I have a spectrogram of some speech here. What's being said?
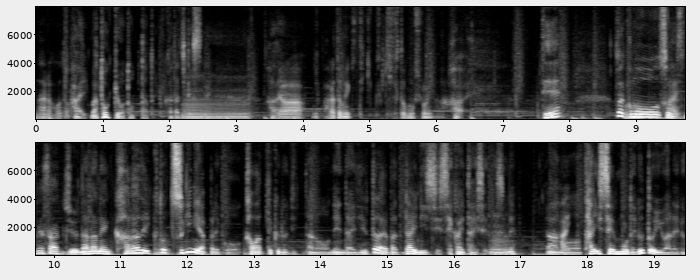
なるほど。はい、まあ特許を取ったという形ですね。はい、いや改めて聞くと面白いな。はい。で、まあ、このそうですね、はい、37年からでいくと次にやっぱりこう変わってくるあの年代で言ったらやっぱり第二次世界大戦ですよね。あの対戦モデルと言われる。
